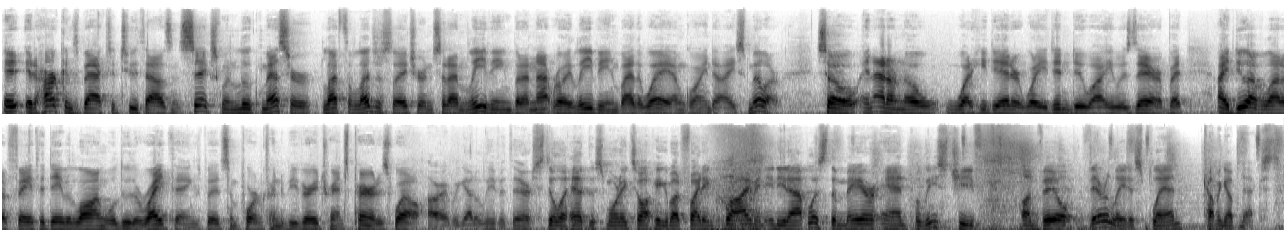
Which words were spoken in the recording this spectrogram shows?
It, it harkens back to 2006 when Luke Messer left the legislature and said, "I'm leaving, but I'm not really leaving. By the way, I'm going to Ice Miller." So, and I don't know what he did or what he didn't do while he was there, but I do have a lot of faith that David Long will do the right things. But it's important for him to be very transparent as well. All right, we got to leave it there. Still ahead this morning, talking about fighting crime in Indianapolis. The mayor and police chief unveil their latest plan. Coming up next.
